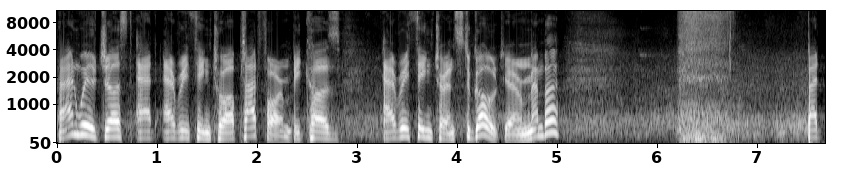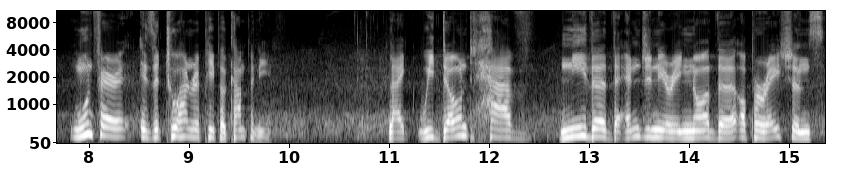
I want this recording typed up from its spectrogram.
and we'll just add everything to our platform because everything turns to gold. You remember? But Moonfare is a 200 people company. Like we don't have neither the engineering nor the operations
